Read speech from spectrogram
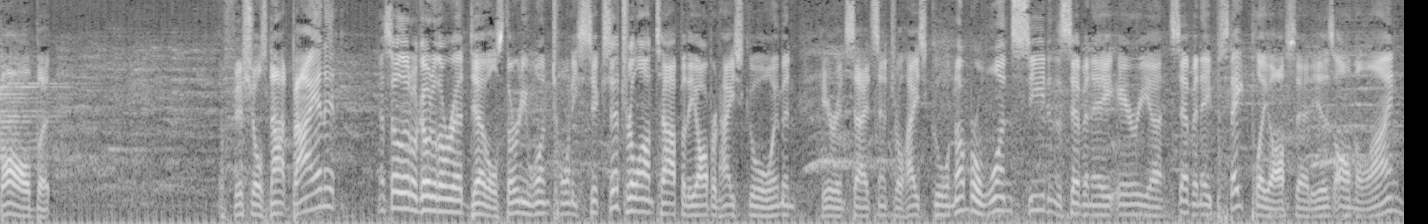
ball, but officials not buying it. And so it'll go to the Red Devils, 31 26. Central on top of the Auburn High School women here inside Central High School. Number one seed in the 7A area, 7A state playoffs, that is, on the line.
